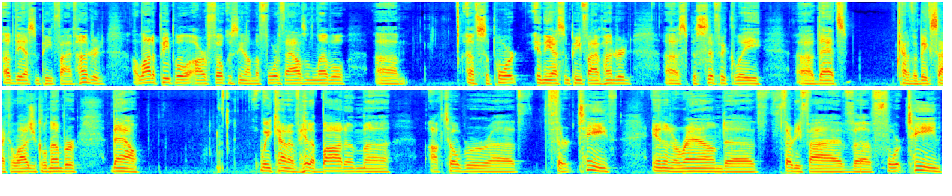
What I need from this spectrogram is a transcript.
of the S&P 500, a lot of people are focusing on the 4,000 level um, of support in the S&P 500. Uh, specifically, uh, that's kind of a big psychological number. Now, we kind of hit a bottom uh, October 13th uh, in and around uh, 35 uh, 14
